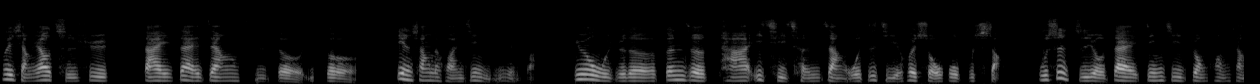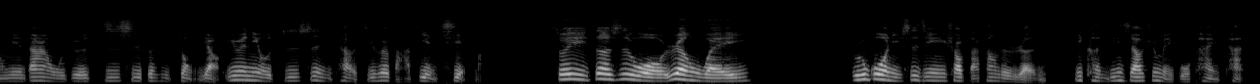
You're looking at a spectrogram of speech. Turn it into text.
会想要持续待在这样子的一个电商的环境里面吧，因为我觉得跟着他一起成长，我自己也会收获不少。不是只有在经济状况上面，当然我觉得知识更是重要，因为你有知识，你才有机会把它变现嘛。所以这是我认为，如果你是经营 Shop.com 的人，你肯定是要去美国看一看。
